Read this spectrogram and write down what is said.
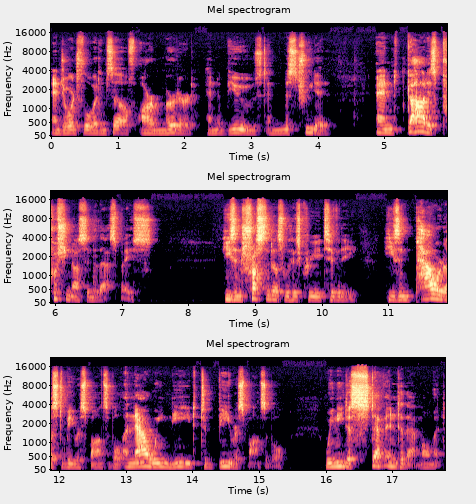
and George Floyd himself are murdered and abused and mistreated. And God is pushing us into that space. He's entrusted us with his creativity. He's empowered us to be responsible. And now we need to be responsible. We need to step into that moment.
